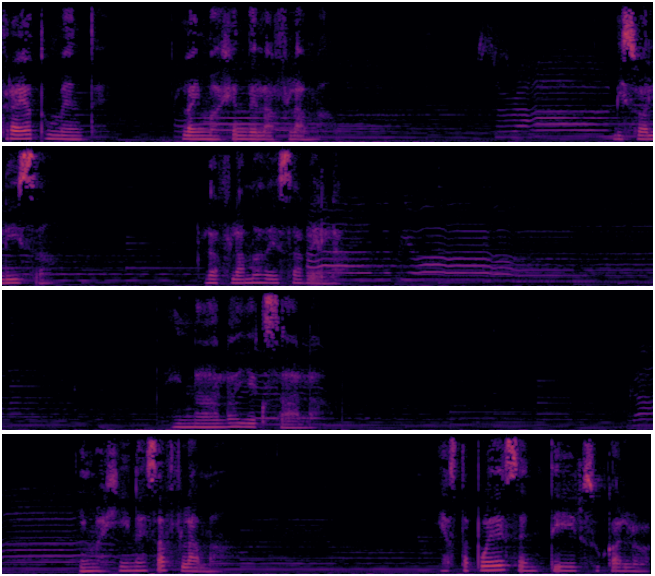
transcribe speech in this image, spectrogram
Trae a tu mente la imagen de la flama. Visualiza la flama de esa vela. Inhala y exhala. Imagina esa flama y hasta puedes sentir su calor.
